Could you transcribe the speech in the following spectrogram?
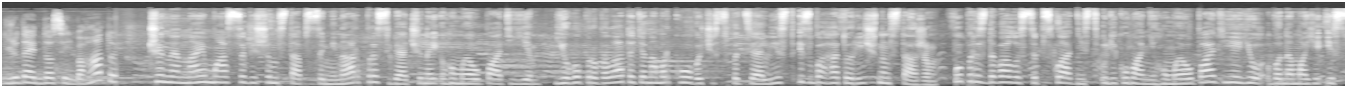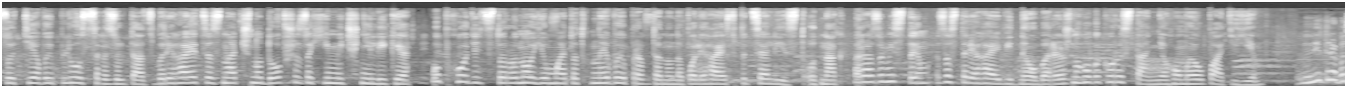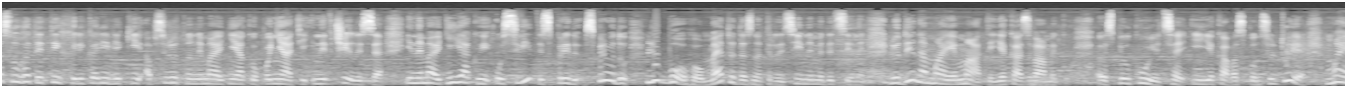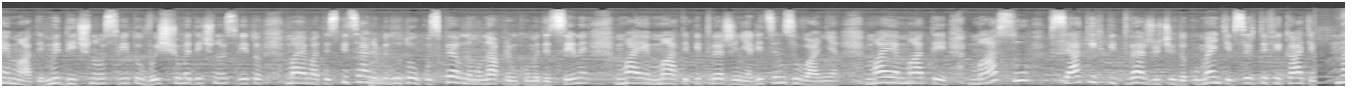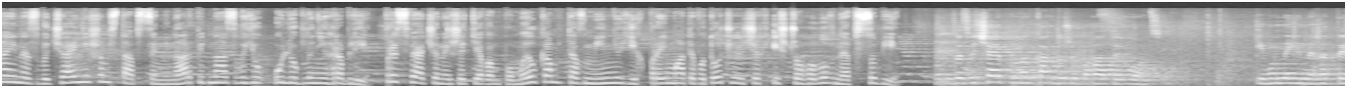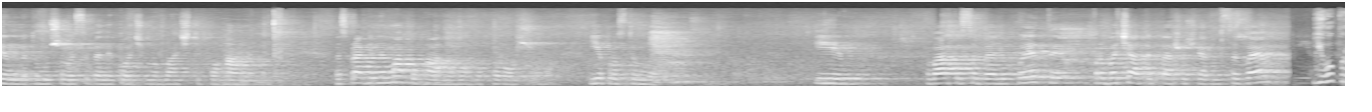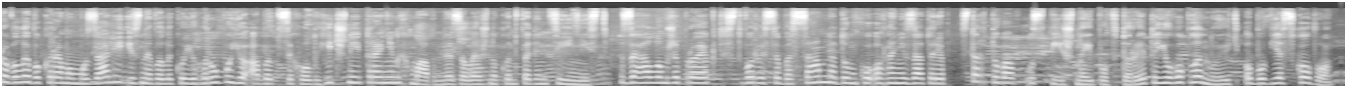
людей досить багато. Чи не наймасовішим став семінар, присвячений гомеопатії. Його провела Тетяна Маркович, спеціаліст із багаторічним стажем. Попри здавалося б складність у лікуванні гомеопатією, вона має і суттєвий плюс. Результат зберігається значно довше за хімічні ліки. Обходять стороною метод невиправдано, наполягає спеціаліст. Однак разом із тим застерігає від необережного використання гомеопатії. Не треба слухати тих лікарів, які абсолютно не мають ніякого поняття і не вчилися, і не мають ніякої освіти з приводу, любого методу з традиційної медицини. Людина має мати, яка з вами е, спілкується і яка вас консультує, має мати медичну освіту, вищу медичну освіту, має мати спеціальну підготовку з певному напрямку медицини, має мати підтвердження ліцензування, має мати масу всяких підтверджуючих документів, сертифікатів. Найнезвичайнішим став семінар під назвою Улюблені граблі, присвячений життєвим помилкам та вмінню їх приймати в оточуючих і що головне в собі. Зазвичай в помилках дуже багато емоцій. І вони є негативними, тому що ми себе не хочемо бачити поганими. Насправді нема поганого або хорошого, є просто ми. І варто себе любити, пробачати в першу чергу себе. Його провели в окремому залі із невеликою групою, аби психологічний тренінг мав незалежну конфіденційність. Загалом же проект Створи себе сам на думку організаторів стартував успішно і повторити його планують обов'язково.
